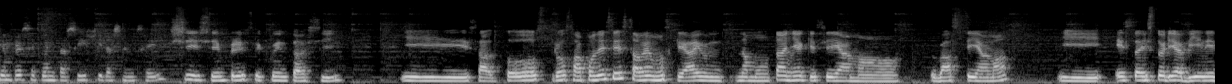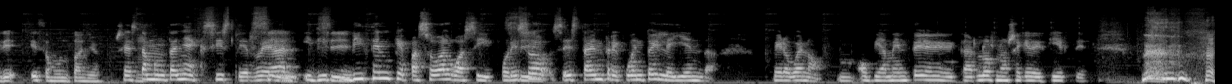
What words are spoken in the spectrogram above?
Siempre se cuenta así, Gira Sensei. Sí, siempre se cuenta así. Y sa- todos los japoneses sabemos que hay un- una montaña que se llama Ubasteyama y esta historia viene de esa montaña. O sea, esta montaña existe, es Sí, real. y di- sí. dicen que pasó algo así. Por Sí. eso se está entre cuento y leyenda. Pero bueno, obviamente, Carlos, no sé qué decirte.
